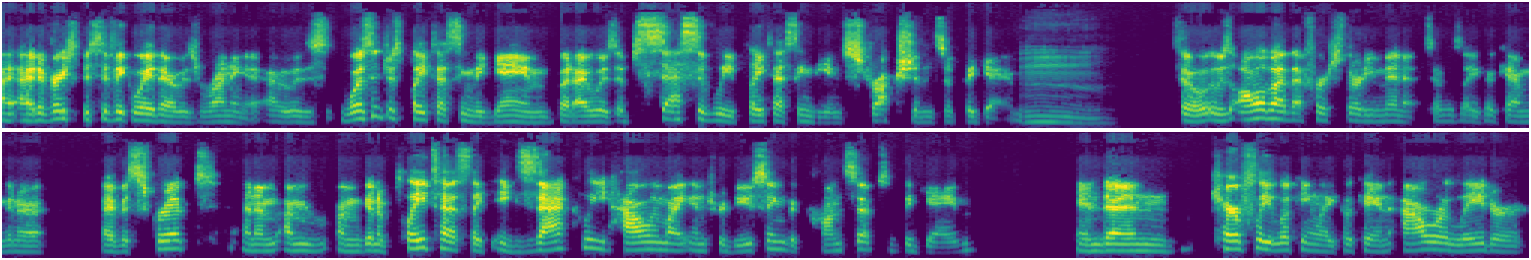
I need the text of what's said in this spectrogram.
I, I had a very specific way that I was running it. I was wasn't just playtesting the game, but I was obsessively playtesting the instructions of the game. Mm. So it was all about that first 30 minutes. I was like, okay, I'm gonna I have a script and I'm I'm I'm gonna play test like exactly how am I introducing the concepts of the game and then carefully looking like okay an hour later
